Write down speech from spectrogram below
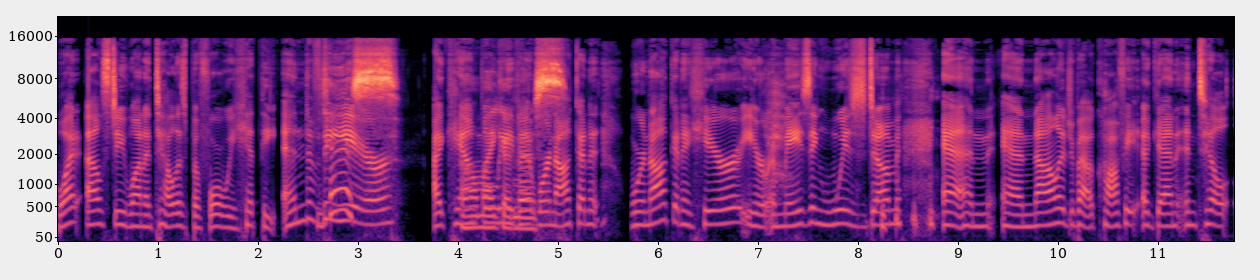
What else do you want to tell us before we hit the end of the Yes. year? I can't Oh, believe goodness. it. We're not gonna we're not gonna hear your amazing wisdom and and knowledge about coffee again until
